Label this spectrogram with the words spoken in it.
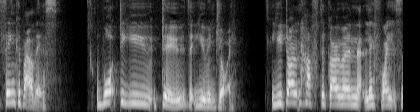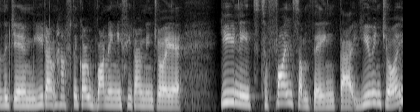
think about this. What do you do that you enjoy? You don't have to go and lift weights at the gym. You don't have to go running if you don't enjoy it. you need to find something that you enjoy,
